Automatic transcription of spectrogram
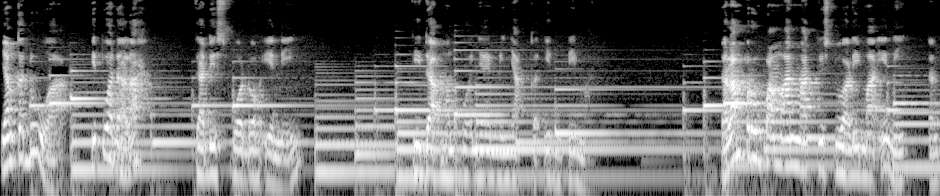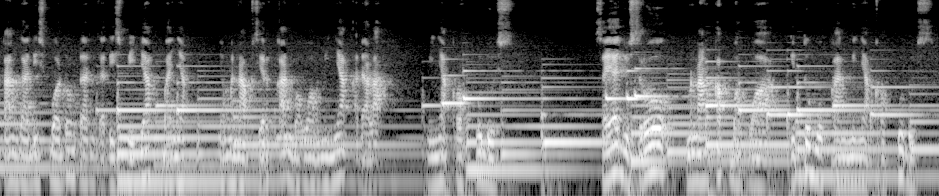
Yang kedua, itu adalah gadis bodoh ini tidak mempunyai minyak keintiman. Dalam perumpamaan Matius 25 ini tentang gadis bodoh dan gadis bijak banyak yang menafsirkan bahwa minyak adalah minyak Roh Kudus. Saya justru menangkap bahwa itu bukan minyak Roh Kudus.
